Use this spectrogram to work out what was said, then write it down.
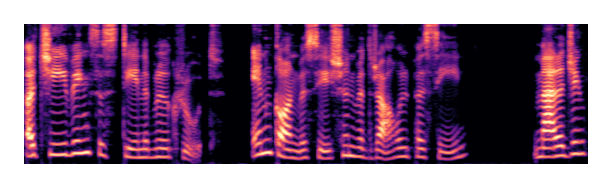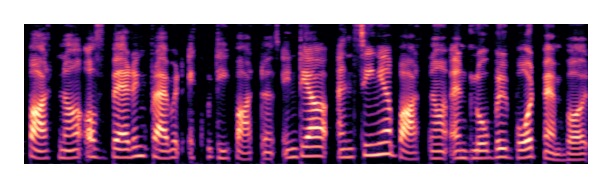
Achieving Sustainable Growth in conversation with Rahul Bhasin, Managing Partner of Baring Private Equity Partners India and Senior Partner and Global Board Member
